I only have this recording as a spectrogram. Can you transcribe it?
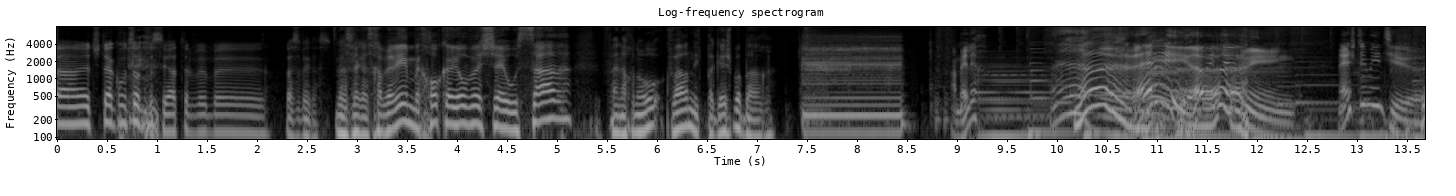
את שתי הקבוצות בסיאטל ובלאס וגאס. לס וגאס. חברים, חוק היובש הוסר, ואנחנו כבר ניפגש בבר. המלך? היי, how are you doing? Nice to meet you.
